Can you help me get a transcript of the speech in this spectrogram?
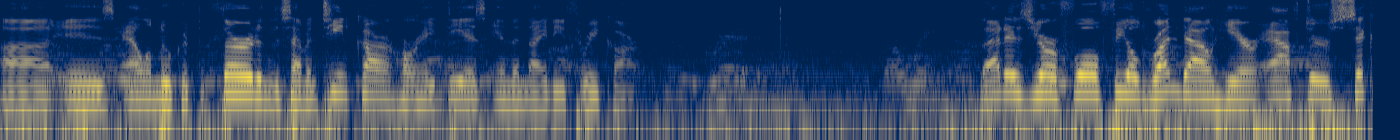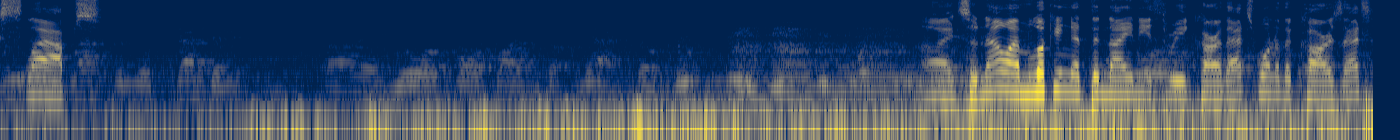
uh, is Alan Lukert the third in the 17 car and Jorge Diaz in the 93 car. That is your full field rundown here after six laps. All right, so now I'm looking at the 93 car. That's one of the cars. That's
